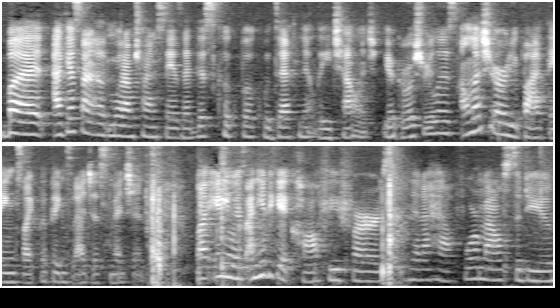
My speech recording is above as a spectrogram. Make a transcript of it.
but i guess I, what i'm trying to say is that this cookbook would definitely challenge your grocery list unless you already buy things like the things that i just mentioned. But anyways i need to get coffee first then i have four miles to do.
